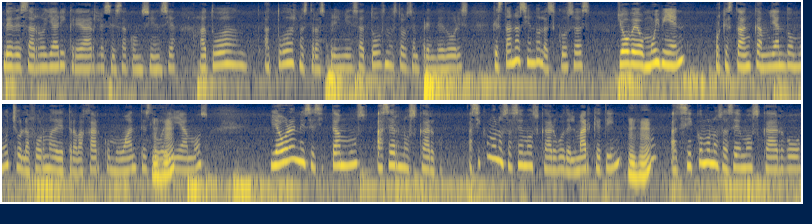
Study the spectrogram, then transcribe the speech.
de desarrollar y crearles esa conciencia a, a todas nuestras pymes, a todos nuestros emprendedores que están haciendo las cosas, yo veo muy bien, porque están cambiando mucho la forma de trabajar como antes lo veíamos y ahora necesitamos hacernos cargo. Así como nos hacemos cargo del marketing, así como nos hacemos cargo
